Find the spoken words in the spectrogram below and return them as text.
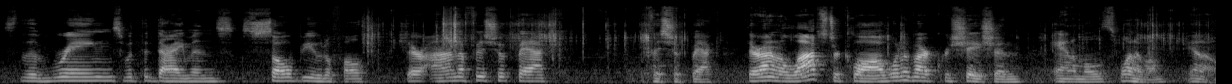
It's the rings with the diamonds, so beautiful. They're on a fishhook back. Fishhook back. They're on a lobster claw, one of our crustacean animals, one of them, you know.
